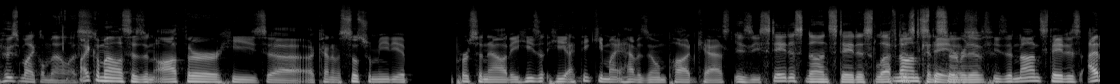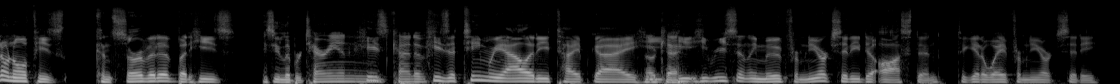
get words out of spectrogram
Who's Michael Malice? michael malice is an author he's uh, a kind of a social media personality he's he i think he might have his own podcast Is he status, non-status, leftist, non-status. conservative? he's a non-status i don't know if he's conservative but he's Is he libertarian? He's- kind of. He's a team reality type guy. He, Okay. he he recently moved from New York City to Austin to get away from New York City.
